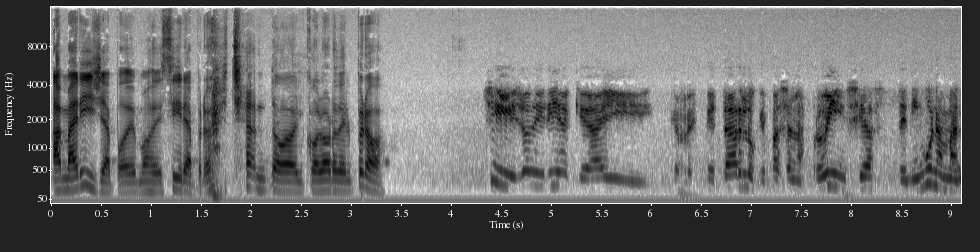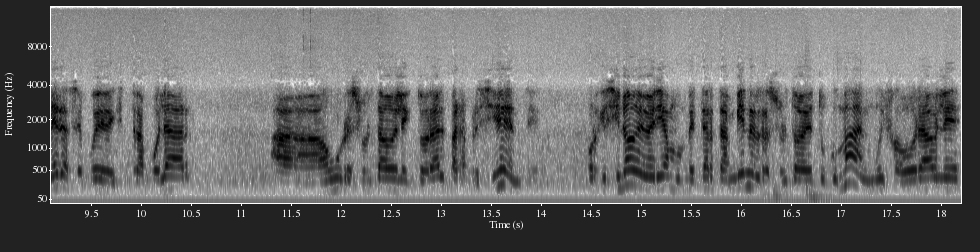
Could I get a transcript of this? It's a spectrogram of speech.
amarilla, podemos decir, aprovechando el color del PRO. Sí, yo diría que hay que respetar lo que pasa en las provincias. De ninguna manera se puede extrapolar a un resultado electoral para presidente, porque si no deberíamos meter también el resultado de Tucumán, muy favorable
